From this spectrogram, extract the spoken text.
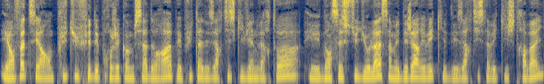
et en fait, c'est en plus tu fais des projets comme ça de rap et plus tu as des artistes qui viennent vers toi. Et dans ces studios-là, ça m'est déjà arrivé qu'il y ait des artistes avec qui je travaille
